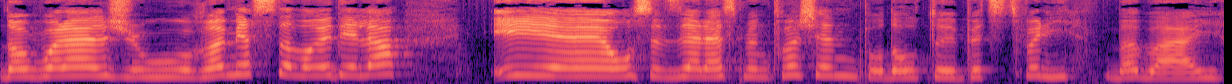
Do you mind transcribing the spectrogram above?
Donc voilà, je vous remercie d'avoir été là. Et euh, on se dit à la semaine prochaine pour d'autres petites folies. Bye bye.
